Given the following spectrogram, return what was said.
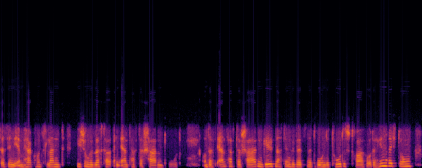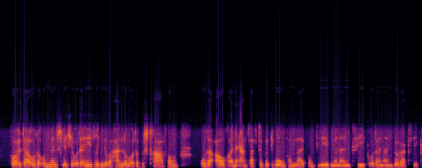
dass in ihrem Herkunftsland, wie schon gesagt habe, ein ernsthafter Schaden droht. Und das ernsthafter Schaden gilt nach dem Gesetz eine drohende Todesstrafe oder Hinrichtung, Folter oder unmenschliche oder erniedrigende Behandlung oder Bestrafung oder auch eine ernsthafte Bedrohung von Leib und Leben in einem Krieg oder in einem Bürgerkrieg.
